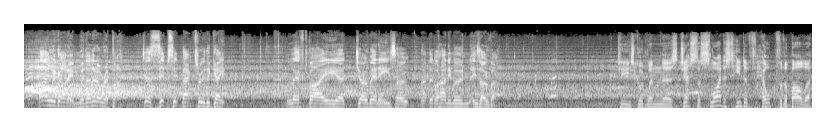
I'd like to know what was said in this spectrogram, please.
Oh, we got him with a little ripper. Just zips it back through the gate. Left by uh, Joe Mennie, so that little honeymoon is over. Geez, good when there's just the slightest hint of help for the bowler.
